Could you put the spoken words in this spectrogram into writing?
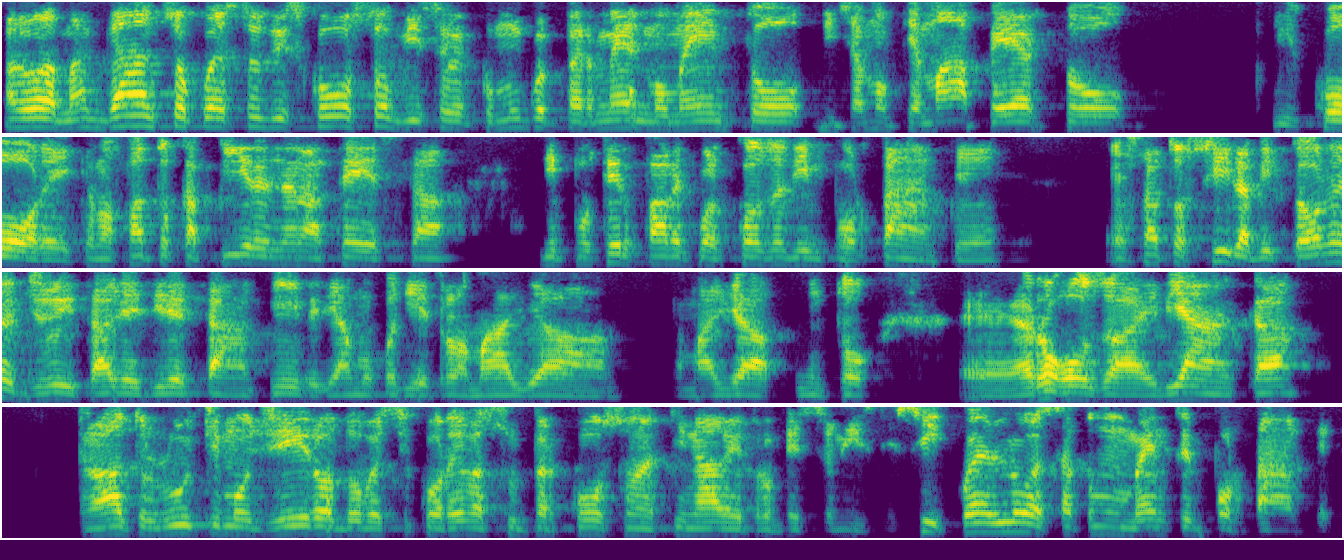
Allora, ma aggancio questo discorso, visto che comunque per me è il momento, diciamo, che mi ha aperto il cuore, che mi ha fatto capire nella testa di poter fare qualcosa di importante, è stato sì la vittoria del Giro d'Italia ai dilettanti, vediamo qua dietro la maglia, la maglia appunto eh, rosa e bianca, tra l'altro l'ultimo giro dove si correva sul percorso nel finale dei professionisti. Sì, quello è stato un momento importante,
